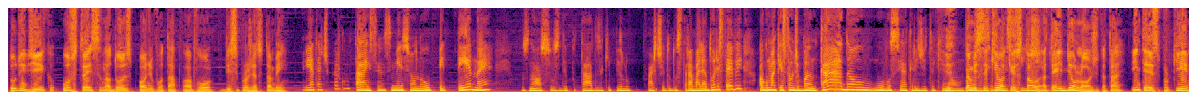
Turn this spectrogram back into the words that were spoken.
tudo indica, os três senadores podem votar a favor desse projeto também. E até te perguntar, você mencionou o PT, né? Os nossos deputados aqui pelo Partido dos Trabalhadores. Teve alguma questão de bancada ou, ou você acredita que não? Não, mas isso aqui é uma questão até ideológica, tá? Interesse, porque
